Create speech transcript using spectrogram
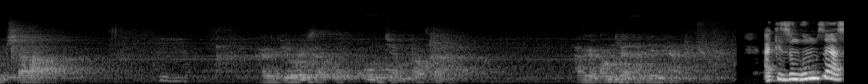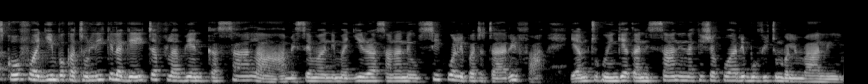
msalaba alivyoweza kukunja mpaka amekunja na nini hatujui. Akizungumza, askofu wa jimbo Katoliki la Geita Flavian Kasala amesema ni majira saa nane usiku alipata taarifa ya mtu kuingia kanisani na kisha kuharibu vitu mbalimbali.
